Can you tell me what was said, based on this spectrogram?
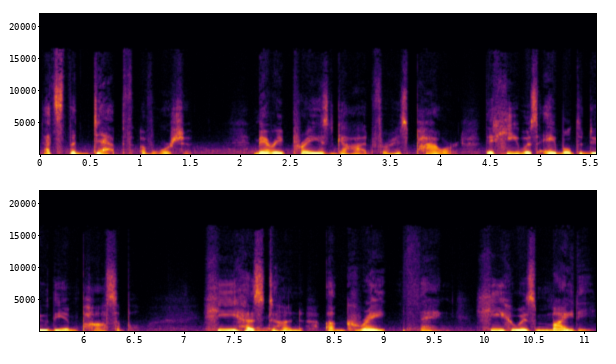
That's the depth of worship. Mary praised God for his power, that he was able to do the impossible. He has done a great thing. He who is mighty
